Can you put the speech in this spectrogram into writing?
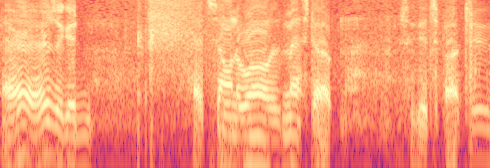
there, there's a good. That cylinder wall is messed up. It's a good spot too.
